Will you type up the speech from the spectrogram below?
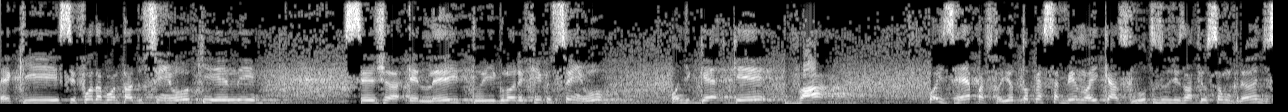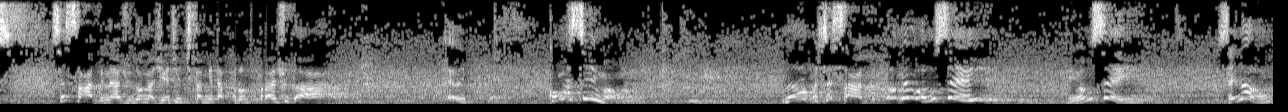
é que, se for da vontade do Senhor, que ele seja eleito e glorifique o Senhor, onde quer que vá. Pois é, pastor, e eu estou percebendo aí que as lutas e os desafios são grandes. Você sabe, né? Ajudando a gente, a gente também está pronto para ajudar. Eu, como assim, irmão? Não, mas você sabe. Não, meu irmão, não sei. Eu não sei. Sei não.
